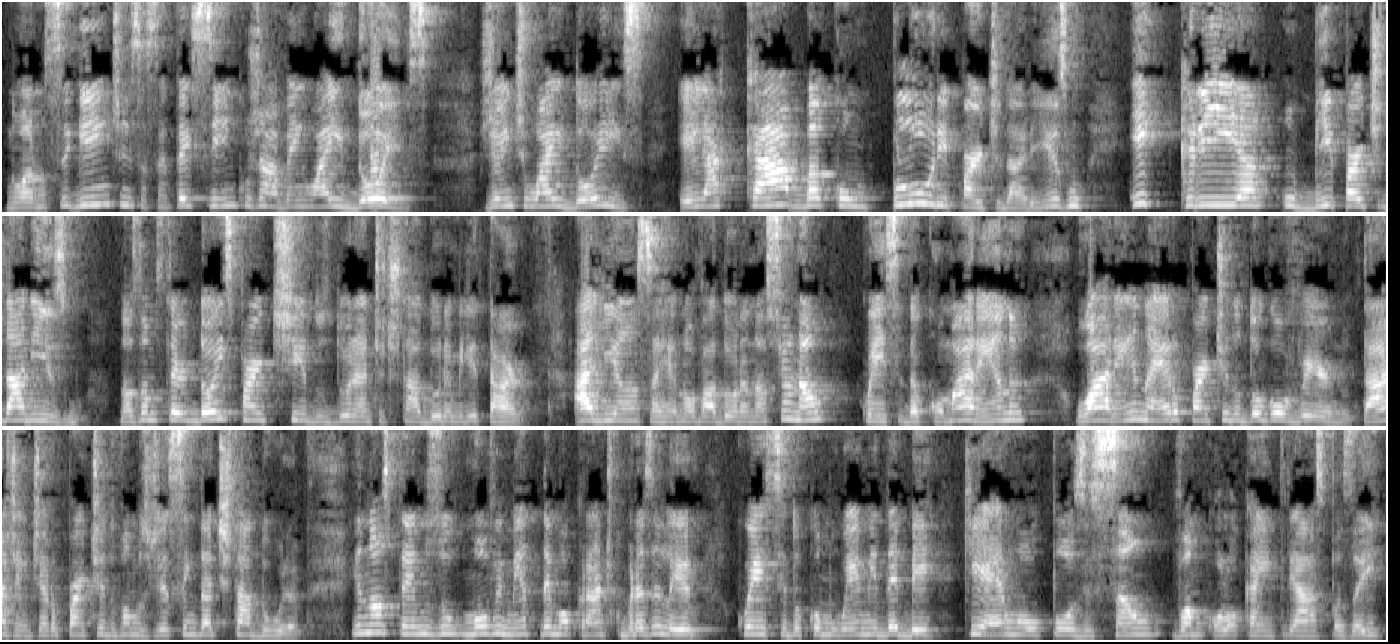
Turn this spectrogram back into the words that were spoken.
No ano seguinte, em 65, já vem o AI2. Gente, o AI2 ele acaba com o pluripartidarismo e cria o bipartidarismo. Nós vamos ter dois partidos durante a ditadura militar: a Aliança Renovadora Nacional, conhecida como Arena. O Arena era o partido do governo, tá, gente? Era o partido, vamos dizer assim, da ditadura. E nós temos o Movimento Democrático Brasileiro, conhecido como MDB, que era uma oposição, vamos colocar entre aspas aí,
